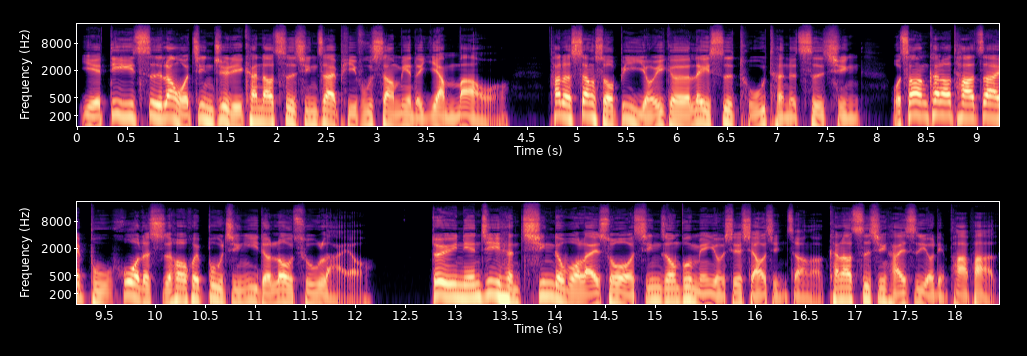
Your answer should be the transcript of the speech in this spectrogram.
也第一次让我近距离看到刺青在皮肤上面的样貌哦。他的上手臂有一个类似图腾的刺青，我常常看到他在捕获的时候会不经意的露出来哦。对于年纪很轻的我来说，我心中不免有些小紧张啊，看到刺青还是有点怕怕的。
